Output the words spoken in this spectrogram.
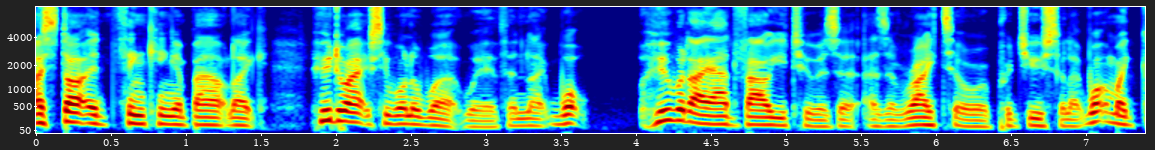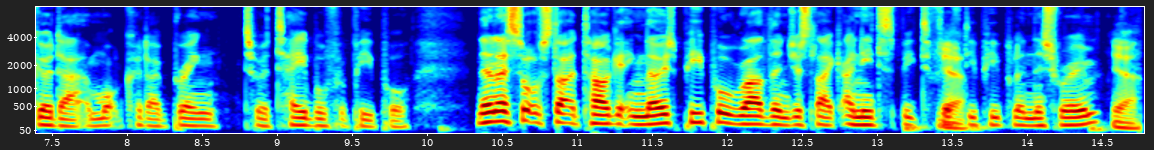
I started thinking about like who do I actually want to work with, and like what who would I add value to as a as a writer or a producer? Like what am I good at, and what could I bring to a table for people? Then I sort of started targeting those people rather than just like I need to speak to Yeah. 50 people in this room. yeah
